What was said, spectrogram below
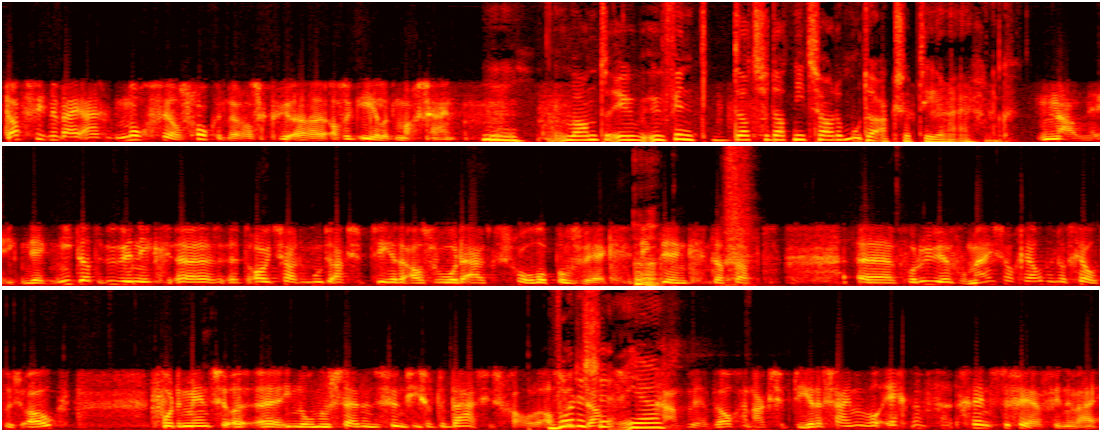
Dat vinden wij eigenlijk nog veel schokkender, als ik, uh, als ik eerlijk mag zijn. Hmm, want u, u vindt dat ze dat niet zouden moeten accepteren eigenlijk? Nou, nee, ik denk niet dat u en ik uh, het ooit zouden moeten accepteren als we worden uitgescholden op ons werk. Ah. Ik denk dat dat uh, voor u en voor mij zou gelden. En dat geldt dus ook voor de mensen uh, in de ondersteunende functies op de basisscholen. Als worden we dat ze, ja. gaan we wel gaan accepteren, zijn we wel echt een grens te ver, vinden wij.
